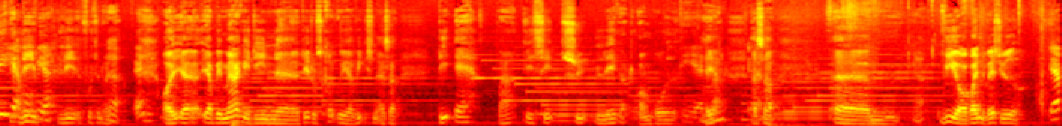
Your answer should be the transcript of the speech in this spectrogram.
lige her, hvor vi er. Lige, lige fuldstændig rigtigt. Ja. Og jeg, jeg bemærker i din, øh, det, du skriver i avisen, altså, det er bare et sindssygt lækkert område. Det er det. her. Altså, øhm, vi er oprindeligt vestjyder, Ja,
